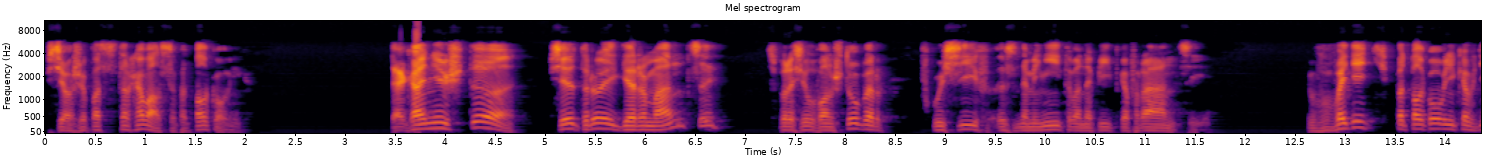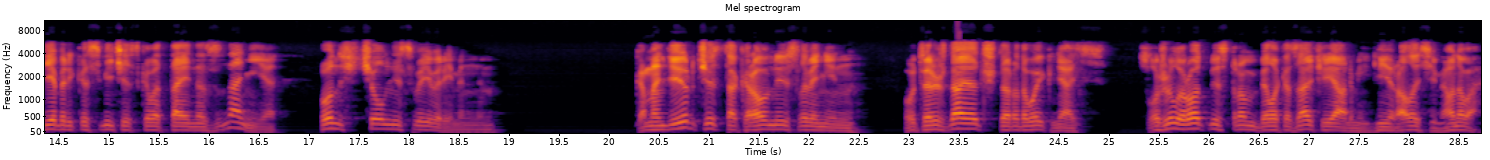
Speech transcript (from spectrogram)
Все же подстраховался подполковник. — Так они что, все трое германцы? — спросил фон Штубер, вкусив знаменитого напитка Франции. Вводить подполковника в дебри космического тайнознания он счел несвоевременным. Командир чистокровный славянин. Утверждает, что родовой князь. Служил ротмистром в белоказачьей армии генерала Семенова.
